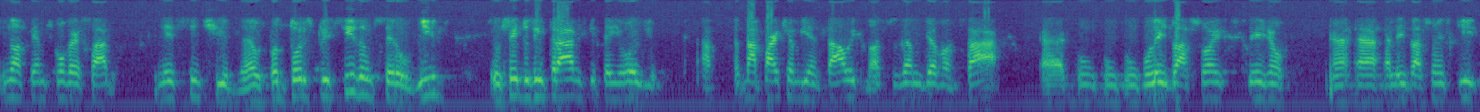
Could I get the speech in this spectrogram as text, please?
e nós temos conversado nesse sentido. Né? Os produtores precisam de ser ouvidos. Eu sei dos entraves que tem hoje a, na parte ambiental e que nós precisamos de avançar é, com, com, com, legislações que sejam é, é, legislações que,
